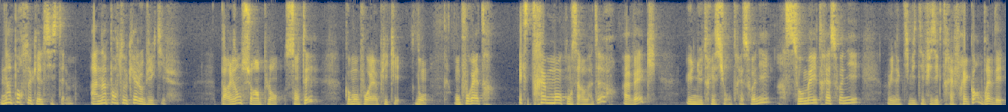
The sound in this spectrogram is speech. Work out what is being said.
n'importe quel système, à n'importe quel objectif. Par exemple, sur un plan santé, comment on pourrait l'appliquer? Bon, on pourrait être extrêmement conservateur avec une nutrition très soignée, un sommeil très soigné, une activité physique très fréquente, bref, des,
